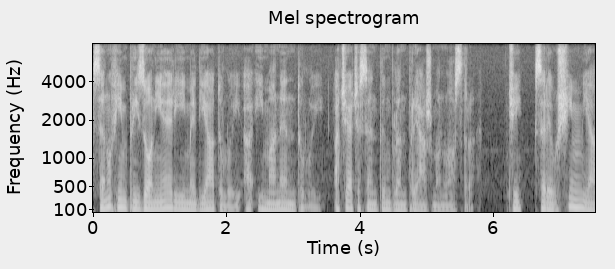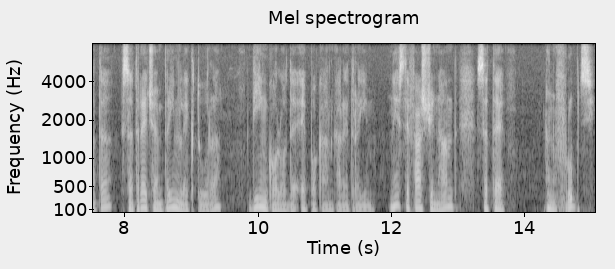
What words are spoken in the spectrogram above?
Să nu fim prizonierii imediatului, a imanentului, a ceea ce se întâmplă în preajma noastră, ci să reușim, iată, să trecem prin lectură dincolo de epoca în care trăim. Nu este fascinant să te înfrupți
